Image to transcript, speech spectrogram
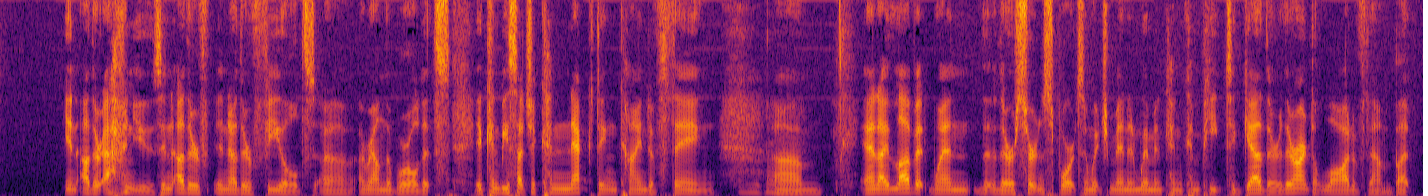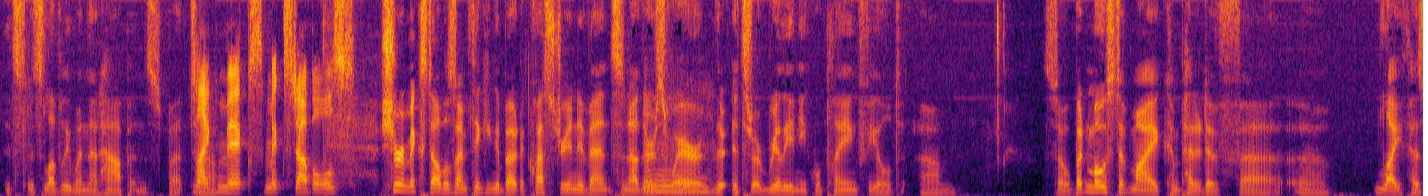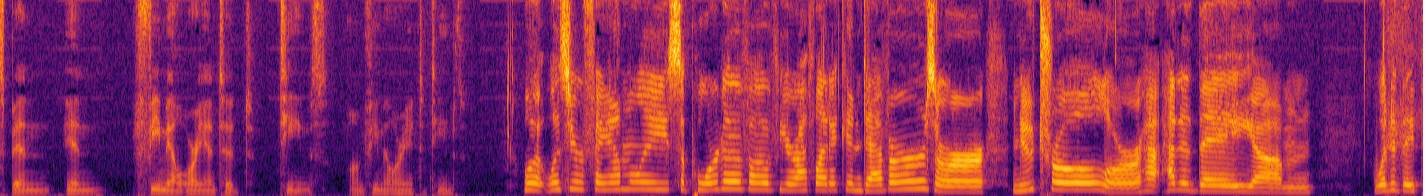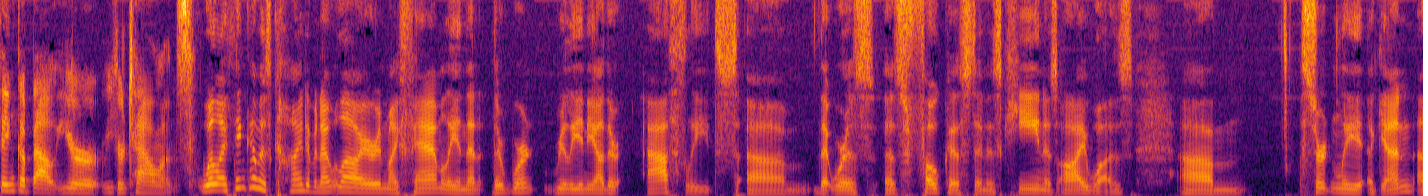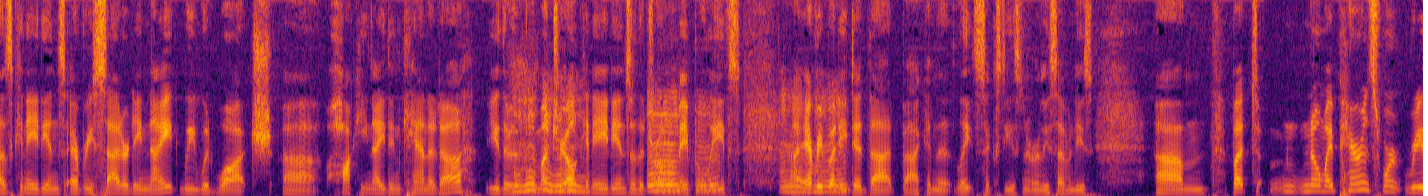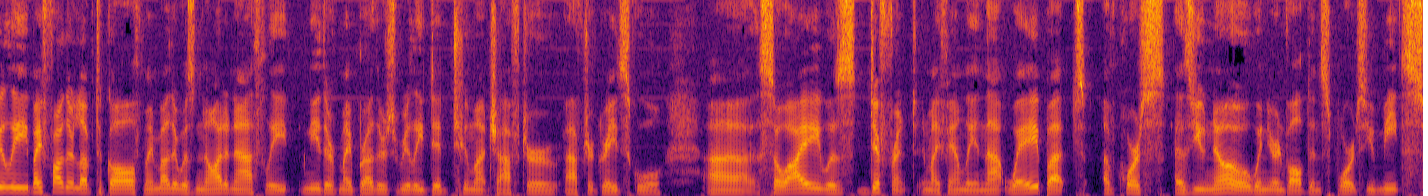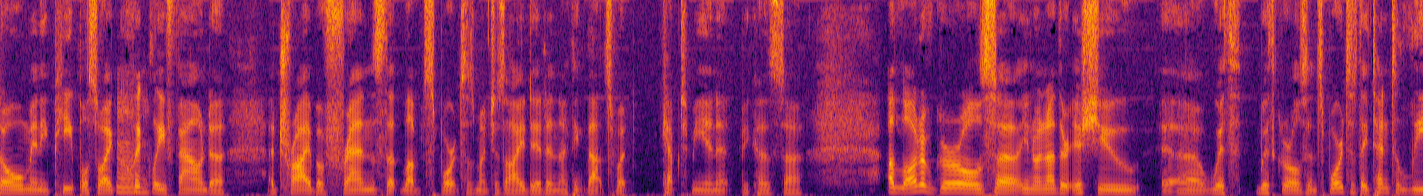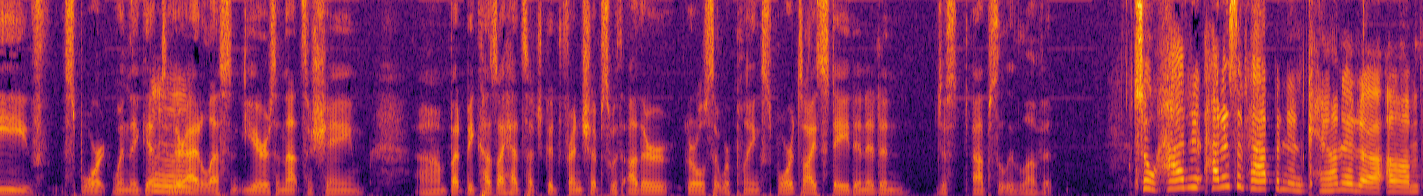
in other avenues in other in other fields uh, around the world it's it can be such a connecting kind of thing um, and I love it when th- there are certain sports in which men and women can compete together there aren't a lot of them but it's it's lovely when that happens but uh, Like mix, mixed doubles? Sure, mixed doubles. I'm thinking about equestrian events and others where th- it's a really an equal playing field. Um, so, but most of my competitive uh, uh, life has been in female-oriented teams, on female-oriented teams. What was your family supportive of your athletic endeavors, or neutral, or how, how did they? Um, what did they think about your your talents? Well, I think I was kind of an outlier in my family in that there weren't really any other athletes um, that were as, as focused and as keen as I was. Um, certainly, again, as Canadians, every Saturday night we would watch uh, Hockey Night in Canada, either the Montreal Canadiens or the Toronto Maple Leafs. Uh, everybody did that back in the late 60s and early 70s. Um, but no, my parents weren't really. My father loved to golf. My mother was not an athlete. Neither of my brothers really did too much after after grade school. Uh, so I was different in my family in that way. But of course, as you know, when you're involved in sports, you meet so many people. So I quickly found a, a tribe of friends that loved sports as much as I did, and I think that's what kept me in it because. Uh, a lot of girls, uh, you know, another issue uh, with with girls in sports is they tend to leave sport when they get to their adolescent years, and that's a shame. Um, but because I had such good friendships with other girls that were playing sports, I stayed in it and just absolutely love it. So how did how does it happen in Canada um,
